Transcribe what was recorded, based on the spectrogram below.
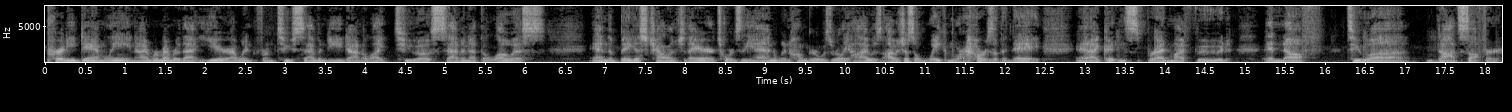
pretty damn lean. I remember that year I went from 270 down to like 207 at the lowest and the biggest challenge there towards the end when hunger was really high was I was just awake more hours of the day and I couldn't spread my food enough to uh, not suffer.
